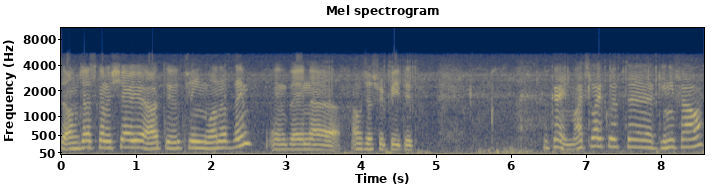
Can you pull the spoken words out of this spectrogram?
I'm just going to show you how to clean one of them and then uh, I'll just repeat it. Okay much like with the guinea fowl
